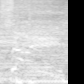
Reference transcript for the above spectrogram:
Sorry!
